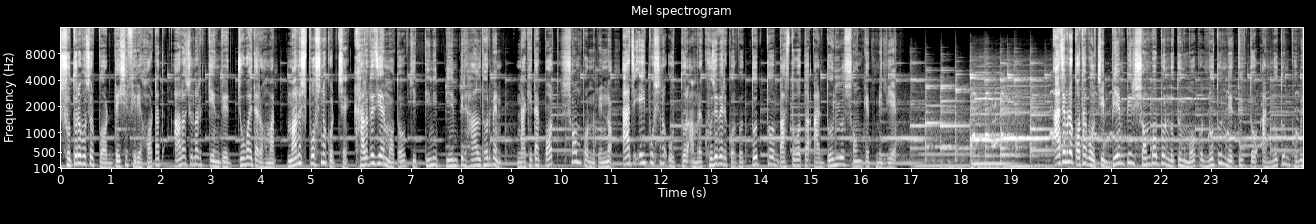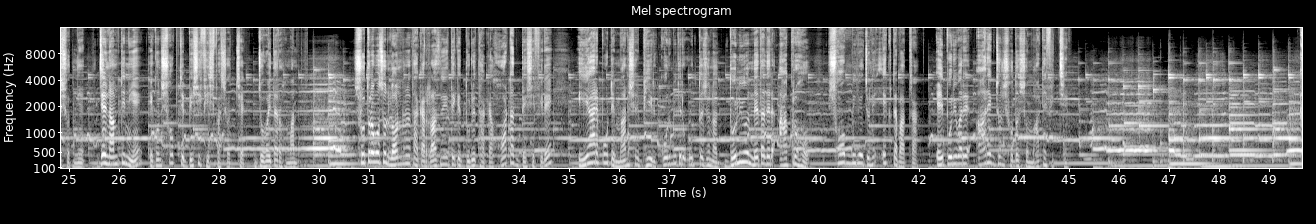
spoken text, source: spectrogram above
সতেরো বছর পর দেশে ফিরে হঠাৎ আলোচনার কেন্দ্রে জোবাইদা রহমান। মানুষ প্রশ্ন করছে, খালেদা জিয়ার মতো কি তিনি বিএনপির হাল ধরবেন, নাকি তার পথ সম্পূর্ণ ভিন্ন? আজ এই প্রশ্নের উত্তর আমরা খুঁজে বের করব তথ্য, বাস্তবতা আর দলীয় সংকেত মিলিয়ে। আজ আমরা কথা বলছি বিএনপির সম্ভাব্য নতুন মুখ, নতুন নেতৃত্ব আর নতুন ভবিষ্যৎ নিয়ে, যে নামটি নিয়ে এখন সবচেয়ে বেশি ফিসফাস হচ্ছে জোবাইদা রহমান। সতেরো বছর লন্ডনে থাকার রাজনীতি থেকে দূরে থাকা হঠাৎ দেশে ফিরে, এয়ারপোর্টে মানুষের ভিড়, কর্মীদের উত্তেজনা, দলীয় নেতাদের আগ্রহ, সব মিলে জন্য একটা বার্তা, এই পরিবারের আরেকজন সদস্য মাঠে ফিরছে।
